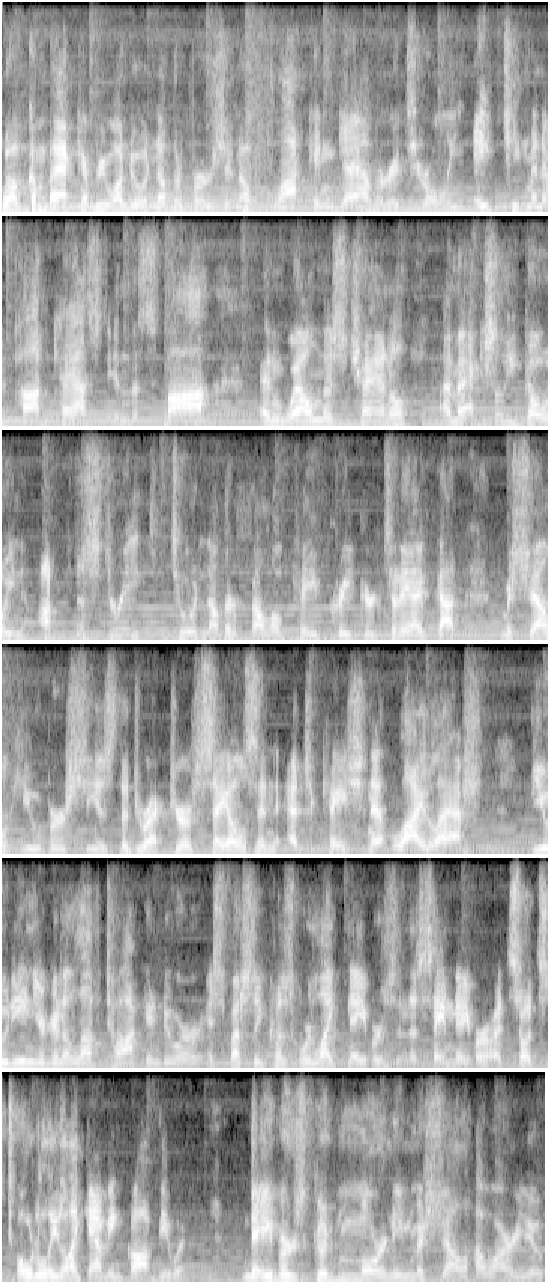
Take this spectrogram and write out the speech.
Welcome back, everyone, to another version of Flock and Gather. It's your only 18 minute podcast in the spa and wellness channel. I'm actually going up the street to another fellow Cave Creeker today. I've got Michelle Huber. She is the Director of Sales and Education at Lilash Beauty, and you're going to love talking to her, especially because we're like neighbors in the same neighborhood. So it's totally like having coffee with neighbors. Good morning, Michelle. How are you?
